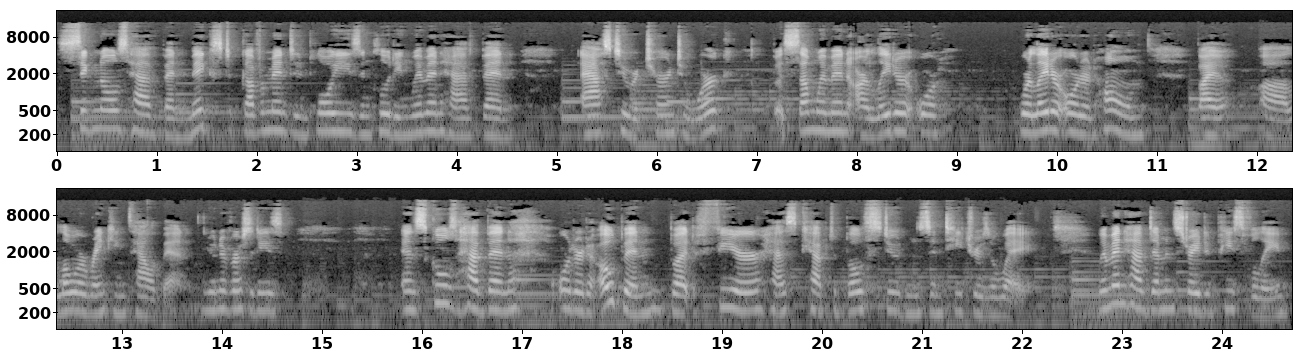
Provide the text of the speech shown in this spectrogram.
Signals have been mixed. Government employees, including women, have been asked to return to work, but some women are later or were later ordered home by uh, lower-ranking Taliban. Universities and schools have been ordered open, but fear has kept both students and teachers away. Women have demonstrated peacefully,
